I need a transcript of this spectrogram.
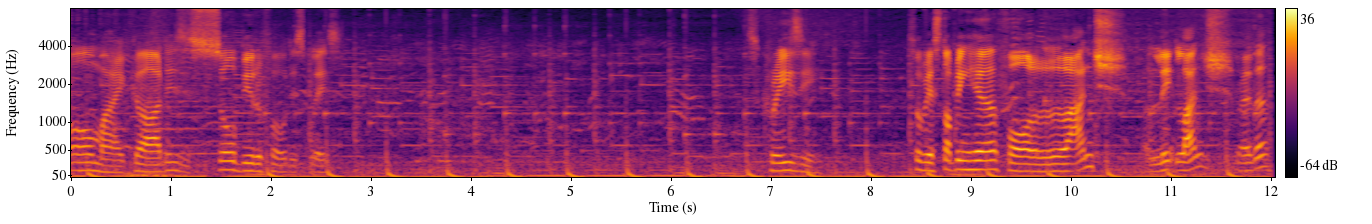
Oh my god, this is so beautiful, this place. It's crazy. So we're stopping here for lunch, a late lunch rather.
